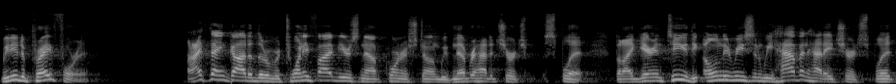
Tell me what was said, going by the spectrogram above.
We need to pray for it. I thank God that over 25 years now of Cornerstone, we've never had a church split. But I guarantee you, the only reason we haven't had a church split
